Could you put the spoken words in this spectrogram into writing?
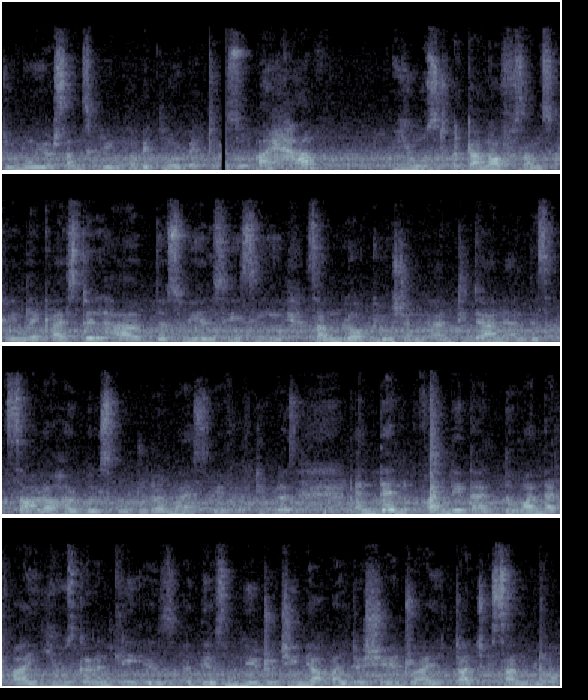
to know your sunscreen a bit more better. So I have used a ton of sunscreen. Like I still have this VLCC sunblock lotion anti-tan and this Sara Herbals Photoderma SPF 50 plus. And then finally that the one that I use currently is this Neutrogena Ultra Sheer Dry Touch Sunblock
